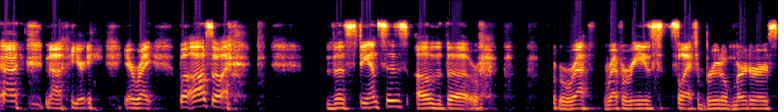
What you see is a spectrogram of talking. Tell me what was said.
Uh, no, you're you're right. But also the stances of the ref referees slash brutal murderers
